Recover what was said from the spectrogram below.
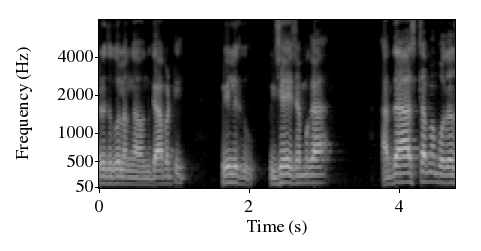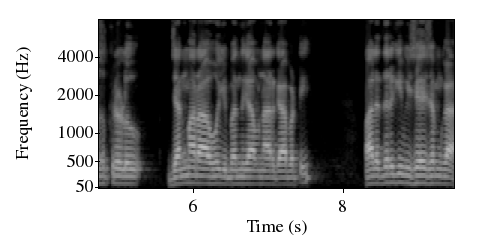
ప్రతికూలంగా ఉంది కాబట్టి వీళ్ళకు విశేషముగా అర్ధాష్టమ బుధ శుక్రులు జన్మరాహు ఇబ్బందిగా ఉన్నారు కాబట్టి వాళ్ళిద్దరికీ విశేషంగా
